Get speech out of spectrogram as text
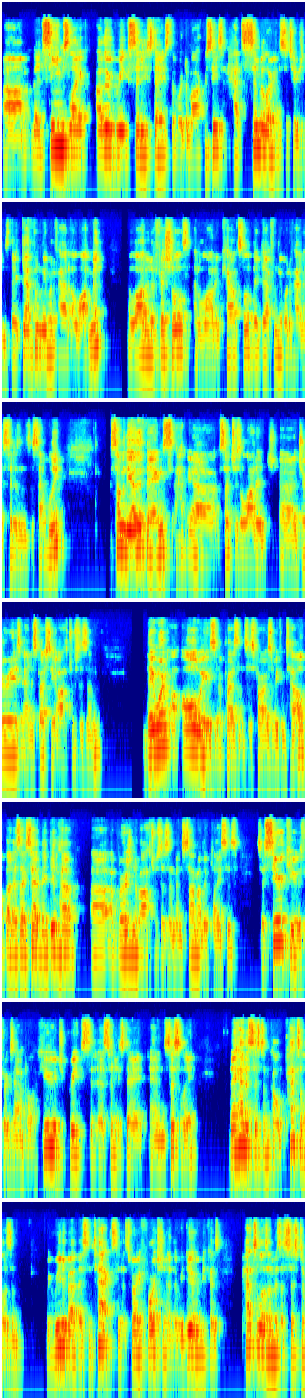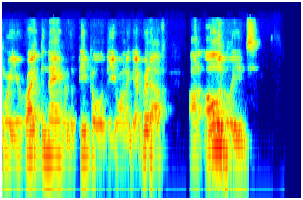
Um, it seems like other Greek city states that were democracies had similar institutions. They definitely would have had allotment, allotted officials, and allotted council. They definitely would have had a citizens' assembly some of the other things, uh, such as a lot of uh, juries and especially ostracism, they weren't always a presence as far as we can tell. But as I said, they did have uh, a version of ostracism in some other places. So Syracuse, for example, huge Greek uh, city-state in Sicily, they had a system called petallism. We read about this in text, and it's very fortunate that we do because petallism is a system where you write the name of the people that you want to get rid of on olive leaves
